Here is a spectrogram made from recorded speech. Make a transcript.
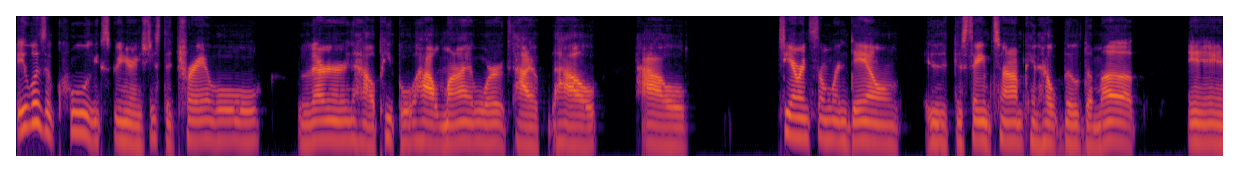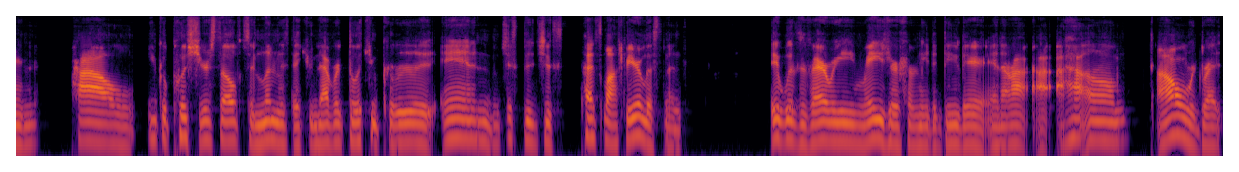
it was a cool experience just to travel, learn how people, how mind works, how, how, how tearing someone down at the same time can help build them up and how you could push yourself to limits that you never thought you could. And just to just test my fearlessness it was very major for me to do that, and I, I, I um, I don't regret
